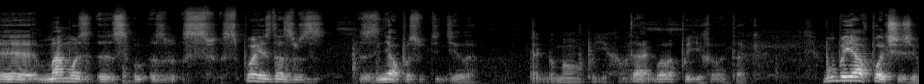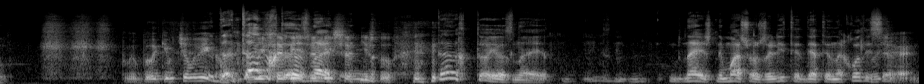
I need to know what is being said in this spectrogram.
е, маму з, з, з, з поїзда з- зняв, по суті діла. Так би мама поїхала. Так, була, поїхала так. Був би я в Польщі жив. Були великим чоловіком. Та- та, ну, більше, хто більше, знає. більше, ніж тут. Та хто його знає. Знаєш, нема що жаліти, де ти знаходишся. Звичайно.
